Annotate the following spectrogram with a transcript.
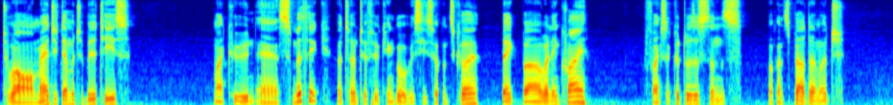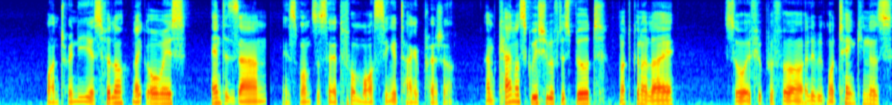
to our magic damage abilities. Markyn as Mythic, alternative you can go with Sea Serpent's Coil. Back bar Rallying Cry for extra crit resistance, weapon spell damage, 120 years filler, like always, and Zaan as monster set for more single target pressure. I'm kinda squishy with this build, not gonna lie, so if you prefer a little bit more tankiness,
